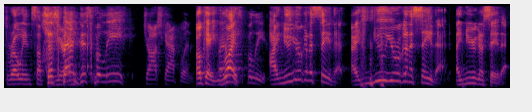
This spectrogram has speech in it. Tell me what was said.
throw in something here? Suspend disbelief, Josh Kaplan. Okay, Suspend right. Disbelief. I knew you were going to say that. I knew you were going to say that. I knew you were going to say that.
